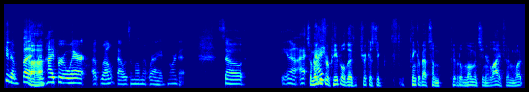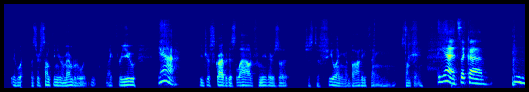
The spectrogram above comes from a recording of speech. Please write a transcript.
you know, but uh-huh. I'm hyper aware. Of, well, that was a moment where I ignored it. So, you know, I. So maybe I, for people, the trick is to think about some pivotal moments in your life and what was there something you remember? Like for you, yeah, you describe it as loud. For me, there's a just a feeling, a body thing, something. Yeah, it's like a.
